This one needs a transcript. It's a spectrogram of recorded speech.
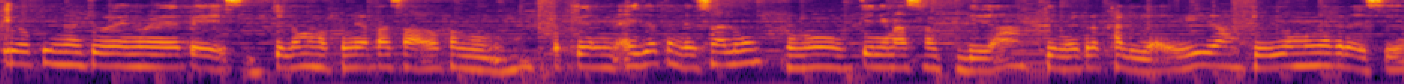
¿Qué opino yo de Nueva EPS? ¿Qué es lo mejor que me ha pasado con mi hija? Porque ella tener salud, uno tiene más tranquilidad, tiene otra calidad de vida. Yo vivo muy agradecida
